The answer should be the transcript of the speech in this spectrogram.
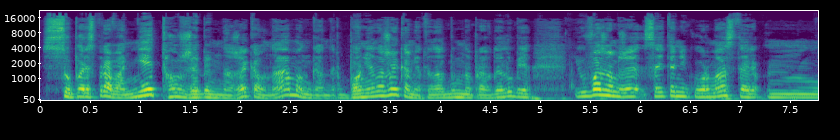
Super sprawa. Nie to, żebym narzekał na Among Us, bo nie narzekam. Ja ten album naprawdę lubię i uważam, że Satanic Warmaster mm,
